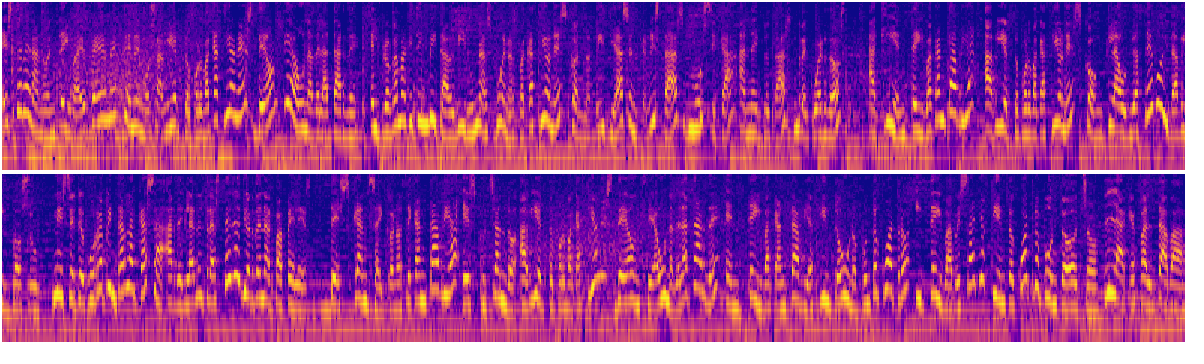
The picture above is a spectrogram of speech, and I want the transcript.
Este verano en Teiba FM tenemos abierto por vacaciones de 11 a 1 de la tarde. El programa que te invita a vivir unas buenas vacaciones con noticias, entrevistas, música, anécdotas, recuerdos. Aquí en Teiba Cantabria, abierto por vacaciones con Claudio Acebo y David Bosu. Ni se te ocurra pintar la casa, arreglar el trastero y ordenar papeles. Descansa y conoce Cantabria escuchando Abierto por vacaciones de 11 a 1 de la tarde en Teiba Cantabria 101.4 y Teiba Besaya 104 la que faltaba.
